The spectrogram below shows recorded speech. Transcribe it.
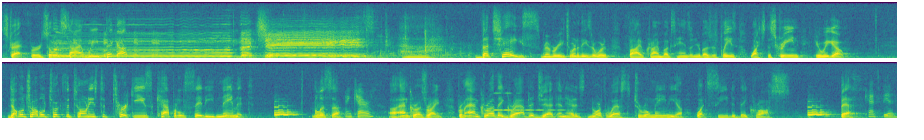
Stratford, so it's time we pick up... The chase. The Chase. Remember, each one of these are worth five crime bucks. Hands on your buzzers, please. Watch the screen. Here we go. Double Trouble took the Tonys to Turkey's capital city. Name it. Melissa. And Ankara. Uh, Ankara is right. From Ankara, they grabbed a jet and headed northwest to Romania. What sea did they cross? Beth. Caspian.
